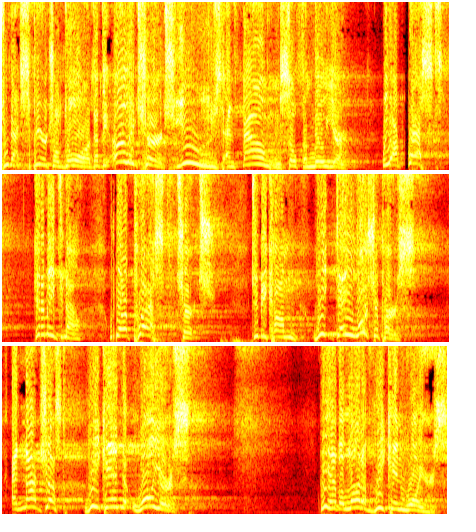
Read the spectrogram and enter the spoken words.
to that spiritual door that the early church used and found so familiar. We are pressed. Hear me now. We are pressed, church, to become weekday worshipers and not just weekend warriors. We have a lot of weekend warriors.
